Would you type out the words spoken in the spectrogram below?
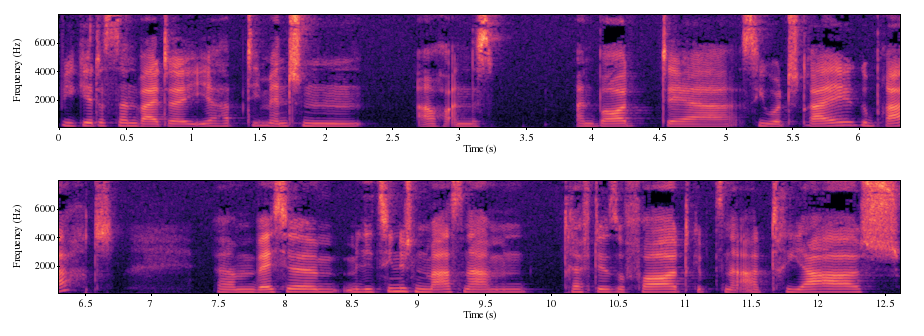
Wie geht es dann weiter? Ihr habt die Menschen auch an das an Bord der Sea-Watch 3 gebracht. Ähm, welche medizinischen Maßnahmen trefft ihr sofort? Gibt es eine Art Triage?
